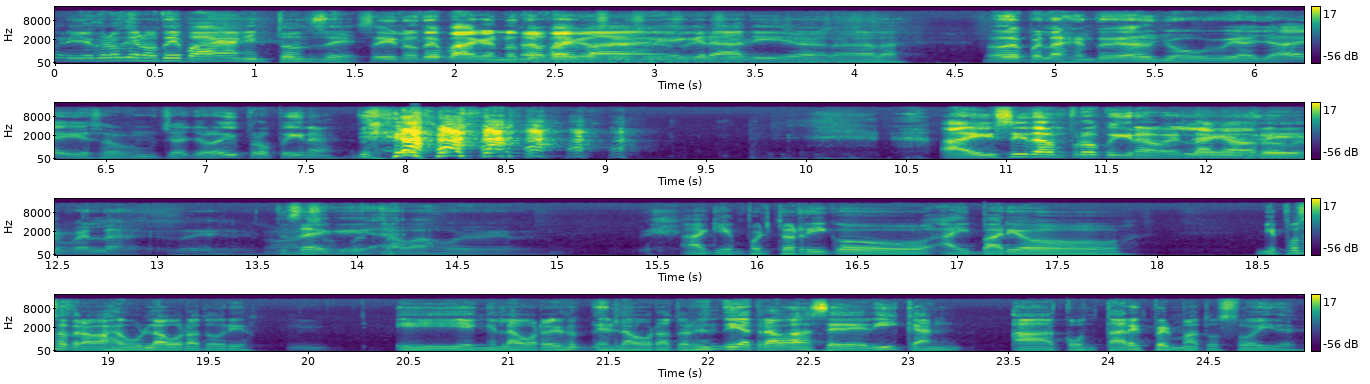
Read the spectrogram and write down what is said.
Pero yo creo que no te pagan entonces. sí, no te pagan, no, te pagan. sí, es sí, sí, gratis. sí, la, la. No, después la gente dice, yo voy allá y esos muchachos, yo le di propina. Ahí sí dan propina, ¿verdad, cabrón? ¿Verdad? Sí, no, eso es buen trabajo. Aquí en Puerto Rico hay varios... Mi esposa trabaja en un laboratorio. Mm. Y en el laboratorio, el laboratorio donde ella trabaja se dedican a contar espermatozoides.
